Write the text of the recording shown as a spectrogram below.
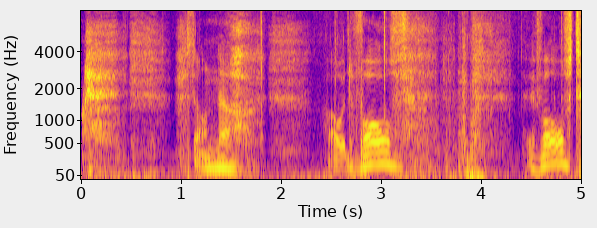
I Don't know how it evolved. evolved.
